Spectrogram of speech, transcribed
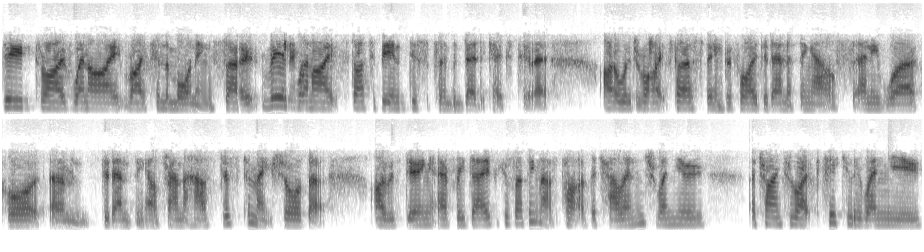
do thrive when I write in the morning. So, really, when I started being disciplined and dedicated to it, I would write first thing before I did anything else, any work or um, did anything else around the house, just to make sure that I was doing it every day because I think that's part of the challenge when you are trying to write, particularly when you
